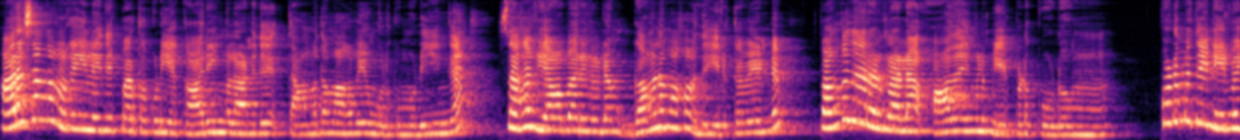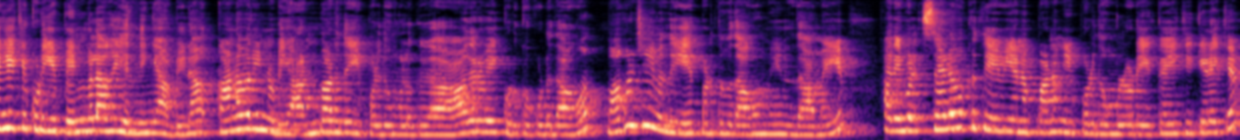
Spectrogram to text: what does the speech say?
அரசாங்க வகையில் எதிர்பார்க்கக்கூடிய காரியங்களானது தாமதமாகவே உங்களுக்கு முடியுங்க. சக வியாபாரிகளிடம் கவனமாக வந்து இருக்க வேண்டும். பங்குதாரர்களால் ஆதாயங்களும் ஏற்படக்கூடும். குடும்பத்தை நிர்வகிக்கக்கூடிய பெண்களாக இருந்தீங்க அப்படின்னா கணவரினுடைய அன்பானது இப்பொழுது உங்களுக்கு ஆதரவை கொடுக்கக்கூடியதாகவும் மகிழ்ச்சியை வந்து ஏற்படுத்துவதாகவும் இருந்து அமையும். அதேபோல் செலவுக்கு தேவையான பணம் இப்பொழுது உங்களுடைய கைக்கு கிடைக்கும்.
